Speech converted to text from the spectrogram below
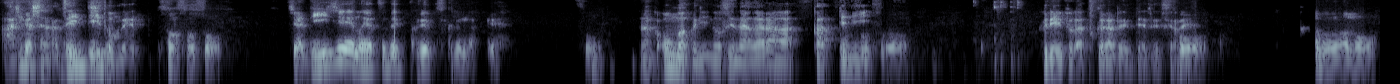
ありました。なんか全自動で、そうそうそう。違う、DJ のやつでクレープ作るんだっけ？そう。なんか音楽に乗せながら勝手にクレープが作られるってやつですよ。ね。そう多分、あの、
